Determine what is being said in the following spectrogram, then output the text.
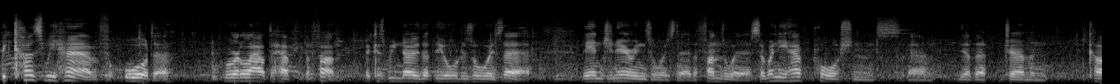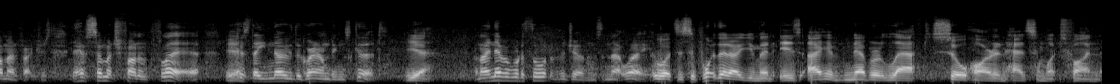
Because we have order, we're allowed to have the fun because we know that the order's always there. The engineering's always there, the fun's always there. So when you have Porsche and um, the other German car manufacturers, they have so much fun and flair Yeah. because they know the grounding's good. Yeah. And I never would have thought of the Germans in that way. Well, to support that argument is I have never laughed so hard and had so much fun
